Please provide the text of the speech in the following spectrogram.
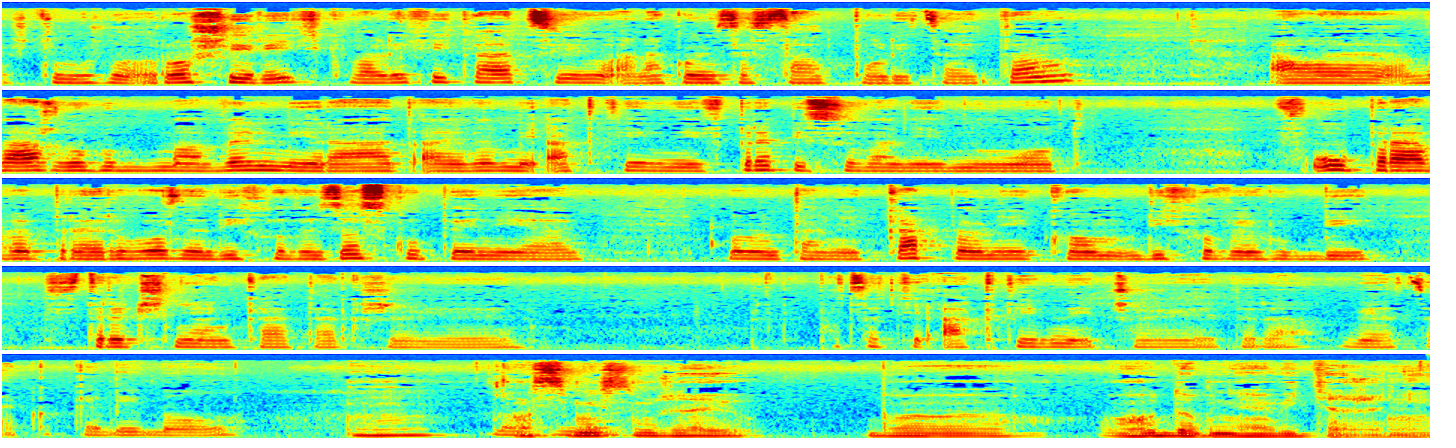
ešte možno rozšíriť kvalifikáciu a nakoniec sa stal policajtom. Ale vážnu hudbu má veľmi rád a je veľmi aktívny v prepisovaní nôd, v úprave pre rôzne dýchové zoskupenia, momentálne kapelníkom dýchovej hudby Strečňanka, takže je v podstate aktívny, čo je teda viac ako keby bol. Mm, asi myslím, že aj hudobne vyťažený.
